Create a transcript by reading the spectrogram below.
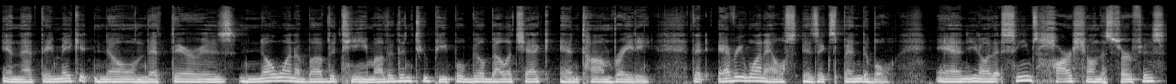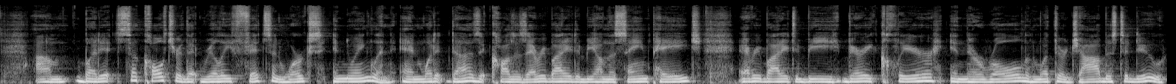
in that they make it known that there is no one above the team other than two people, Bill Belichick and Tom Brady, that everyone else is expendable. And, you know, that seems harsh on the surface, um, but it's a culture that really fits and works in New England. And what it does, it causes everybody to be on the same page, everybody to be very clear in their role and what their job is to do,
